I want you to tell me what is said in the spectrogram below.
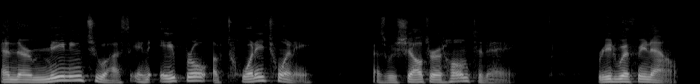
and their meaning to us in April of 2020 as we shelter at home today. Read with me now.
